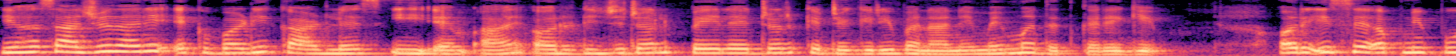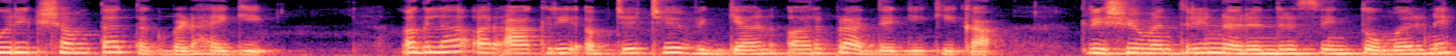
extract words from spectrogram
यह साझेदारी एक बड़ी कार्डलेस ईएमआई और डिजिटल पे लेटर कैटेगरी बनाने में मदद करेगी और इसे अपनी पूरी क्षमता तक बढ़ाएगी। अगला और आखिरी अपडेट है विज्ञान और प्रौद्योगिकी का। कृषि मंत्री नरेंद्र सिंह तोमर ने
